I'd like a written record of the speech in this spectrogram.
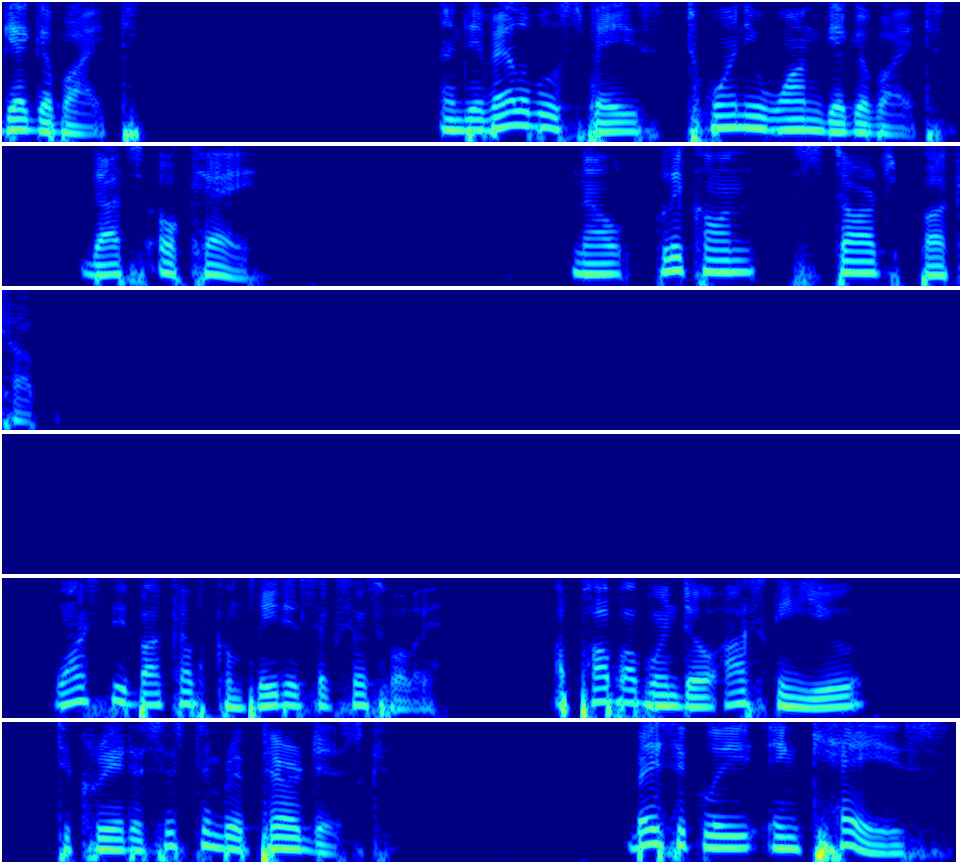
gigabyte and the available space 21 gigabyte. That's okay. Now click on Start Backup. Once the backup completed successfully, a pop-up window asking you to create a system repair disk. Basically, in case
